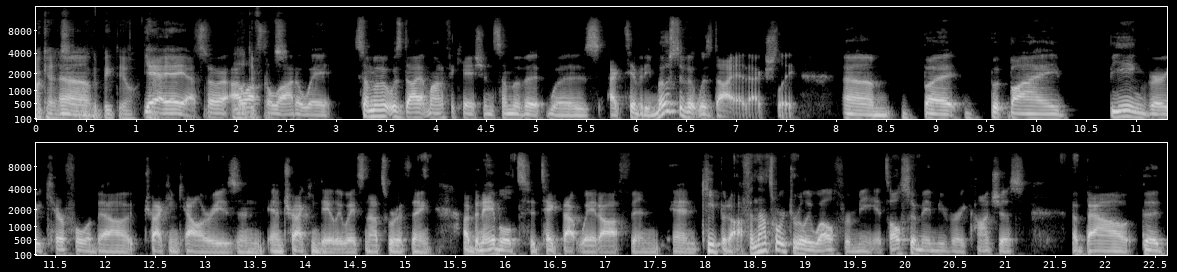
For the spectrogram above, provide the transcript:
Okay, so um, like a big deal. Yeah, yeah, yeah. yeah. So I lost difference. a lot of weight. Some of it was diet modification, some of it was activity. Most of it was diet, actually. Um, but but by being very careful about tracking calories and, and tracking daily weights and that sort of thing, I've been able to take that weight off and, and keep it off. And that's worked really well for me. It's also made me very conscious about the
